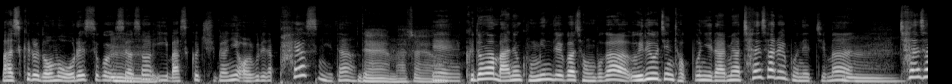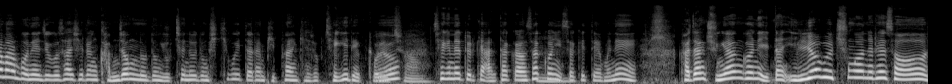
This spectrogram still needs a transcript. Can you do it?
마스크를 너무 오래 쓰고 있어서 음. 이 마스크 주변이 얼굴이 다 파였습니다. 네, 맞아요. 예, 그동안 많은 국민들과 정부가 의료진 덕분이라며 찬사를 보냈지만 음. 찬사만 보내주고 사실은 감정 노동, 육체 노동 시키고 있다는 비판 계속 제기됐고요. 그렇죠. 최근에도 이렇게 안타까운 사건이 음. 있었기 때문에 가장 중요한 건 일단 인력을 충원을 해서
